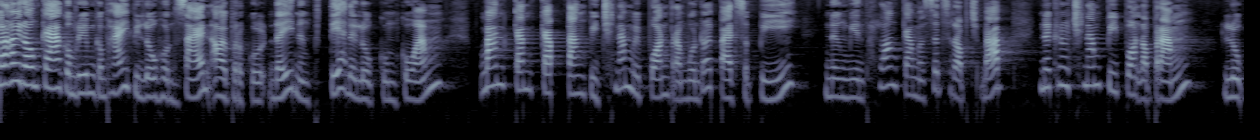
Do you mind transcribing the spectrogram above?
ក្រោយរងការគម្រាមកំហែងពីលោកហ៊ុនសែនឲ្យប្រគល់ដីនិងផ្ទះដែលលោកគង់គំបានកាន់កាប់តាំងពីឆ្នាំ1982និងមានប្លង់កម្មសិទ្ធិស្របច្បាប់ នៅក្នុងឆ្នាំ2015លោក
